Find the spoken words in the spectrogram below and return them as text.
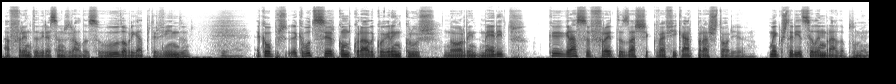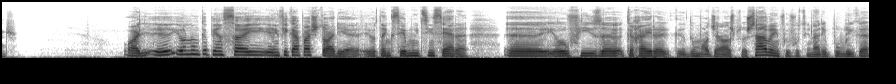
à frente da Direção-Geral da Saúde. Obrigado por ter vindo. Acabou, por, acabou de ser condecorada com a Grande Cruz da Ordem de Mérito. Que Graça Freitas acha que vai ficar para a história? Como é que gostaria de ser lembrada, pelo menos? Olha, eu nunca pensei em ficar para a história. Eu tenho que ser muito sincera. Eh, eu fiz a carreira que, de um modo geral, as pessoas sabem, fui funcionária pública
